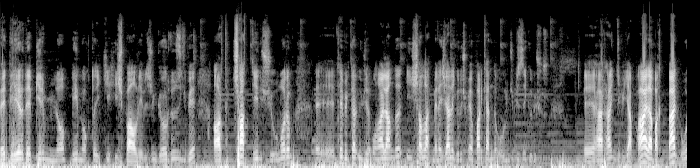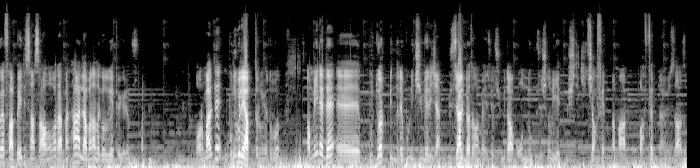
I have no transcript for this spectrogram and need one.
ve değeri de 1 milyon 1.2 hiç pahalı değil bizim. Gördüğünüz gibi artık çat diye düşüyor. Umarım e, tebrikler ücret onaylandı. İnşallah menajerle görüşme yaparken de oyuncu bizle görüşür. E, herhangi bir yap. Hala bak ben UEFA B lisansı almama rağmen hala bana lagaluga yapıyor görüyor musun bak. Normalde bunu bile yaptırmıyordu bu. Ama yine de e, 4000 lira bunun için vereceğim. Güzel bir adama benziyor çünkü daha 19 yaşında ve 70'lik. Hiç affetmem abi. Affetmememiz lazım.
